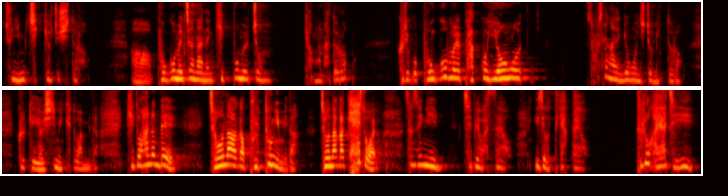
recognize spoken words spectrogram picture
주님 지켜주시도록 어, 복음을 전하는 기쁨을 좀 경험하도록 그리고 복음을 받고 영혼 소생하는 영혼이 좀 있도록 그렇게 열심히 기도합니다. 기도하는데 전화가 불통입니다. 전화가 계속 와요. 선생님 집에 왔어요. 이제 어떻게 할까요? 들어가야지.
